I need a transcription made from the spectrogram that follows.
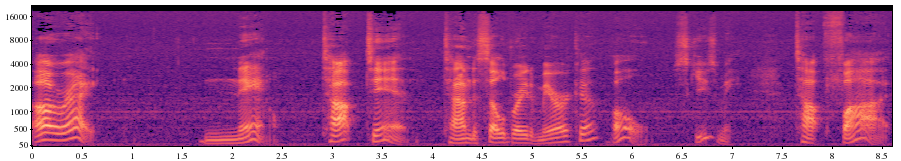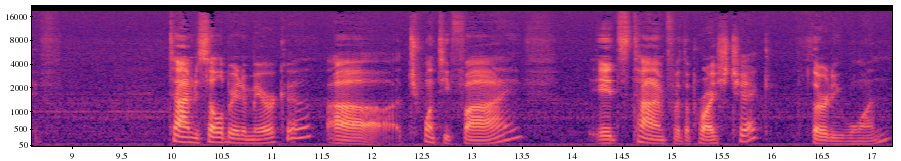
All right. Now, top 10. Time to celebrate America. Oh, excuse me. Top 5. Time to celebrate America. Uh, 25. It's time for the price check. 31.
